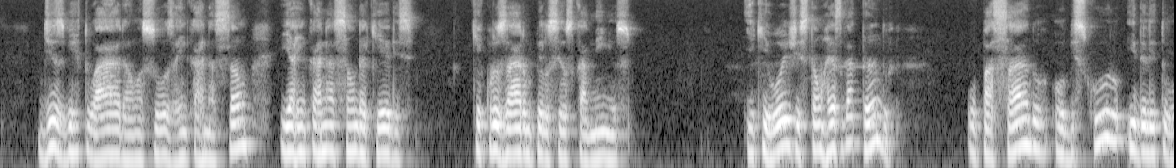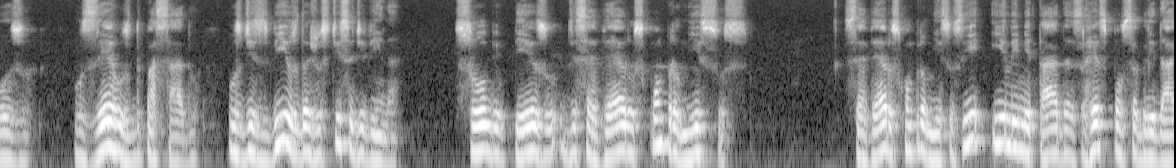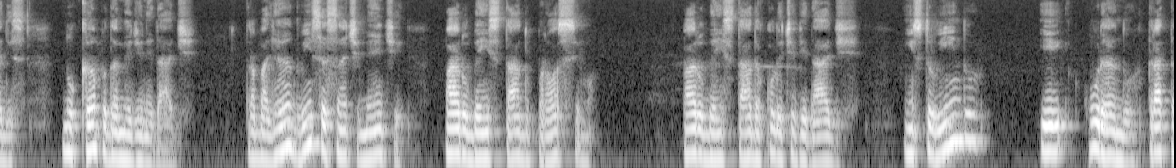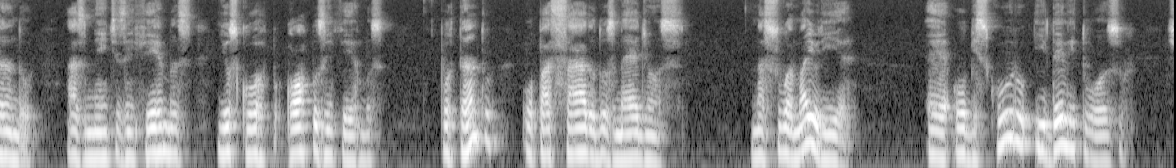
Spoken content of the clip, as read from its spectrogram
desvirtuaram a sua reencarnação e a reencarnação daqueles que cruzaram pelos seus caminhos e que hoje estão resgatando o passado obscuro e delituoso, os erros do passado, os desvios da justiça divina, sob o peso de severos compromissos severos compromissos e ilimitadas responsabilidades no campo da mediunidade, trabalhando incessantemente para o bem-estar do próximo, para o bem-estar da coletividade, instruindo e curando, tratando as mentes enfermas e os corpo, corpos enfermos. Portanto, o passado dos médiuns, na sua maioria, é obscuro e delituoso,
